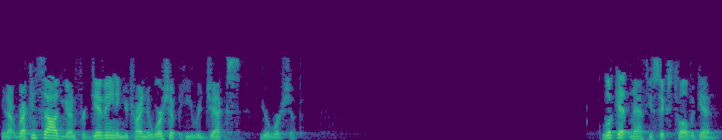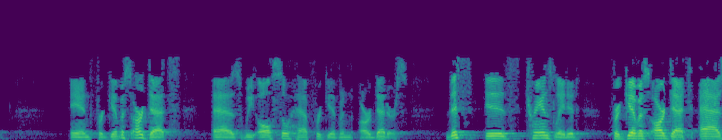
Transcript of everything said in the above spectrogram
You're not reconciled, you're unforgiving, and you're trying to worship, He rejects your worship. Look at Matthew 6:12 again. And forgive us our debts as we also have forgiven our debtors. This is translated, forgive us our debts as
